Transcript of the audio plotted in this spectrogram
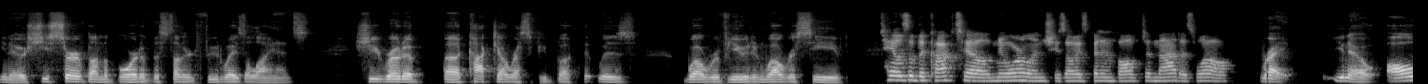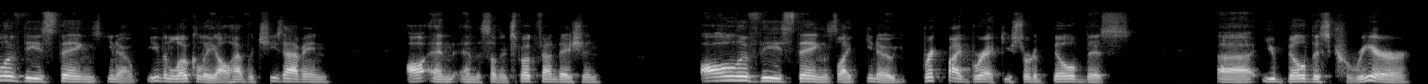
You know, she served on the board of the Southern Foodways Alliance. She wrote a, a cocktail recipe book that was well reviewed and well received. Tales of the Cocktail, New Orleans. She's always been involved in that as well. Right you know, all of these things, you know, even locally, I'll have what she's having, all and and the Southern Smoke Foundation, all of these things, like you know, brick by brick, you sort of build this, uh, you build this career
